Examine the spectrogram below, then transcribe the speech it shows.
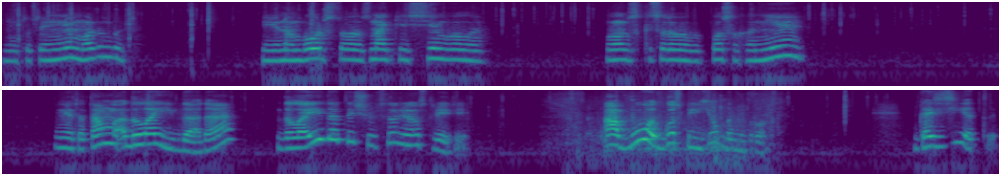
Ну тут ее не может быть. Единоборство, знаки, символы. Лондонский садовый посох, не... Нет, а там Аделаида, да? Аделаида 1993. А, вот, господи, ёбаный в. Газеты.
